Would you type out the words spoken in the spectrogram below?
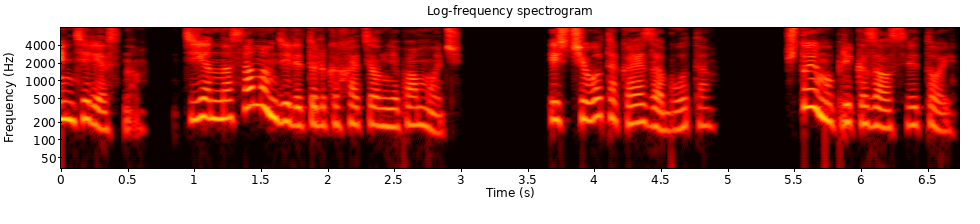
Интересно, Тиен на самом деле только хотел мне помочь? Из чего такая забота? Что ему приказал святой?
